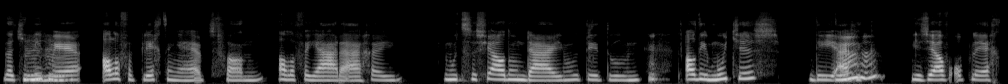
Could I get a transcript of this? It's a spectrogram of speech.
Dat je niet mhm. meer alle verplichtingen hebt van alle verjaardagen. Je moet sociaal doen daar, je moet dit doen. Hm. Al die moedjes die je eigenlijk mhm. jezelf oplegt,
